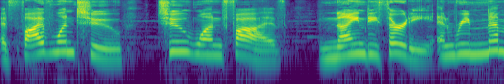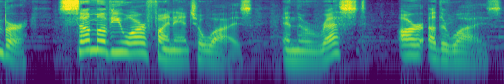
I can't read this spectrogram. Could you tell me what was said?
at 512 215 9030. And remember, some of you are financial wise, and the rest are otherwise.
